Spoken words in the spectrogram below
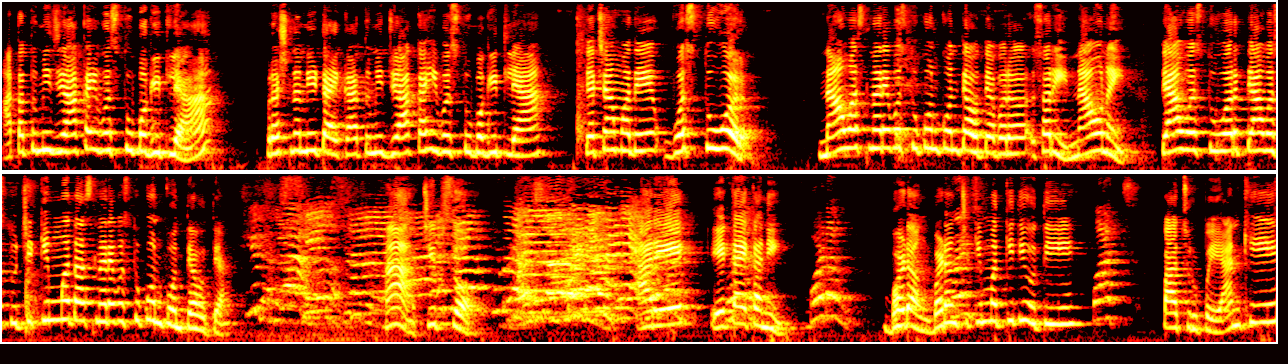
आता तुम्ही ज्या काही वस्तू बघितल्या प्रश्न नीट ऐका. तुम्ही ज्या काही वस्तू बघितल्या त्याच्यामध्ये वस्तूवर नाव असणाऱ्या वस्तू कोणकोणत्या होत्या बरं? सॉरी नाव नाही. त्या वस्तूवर त्या वस्तूची किंमत असणाऱ्या वस्तू कोणकोणत्या होत्या? हा चिप्स अरे एका एकानी. भडंग. भडंगची किंमत किती होती? पाच. रुपये. आणखी?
